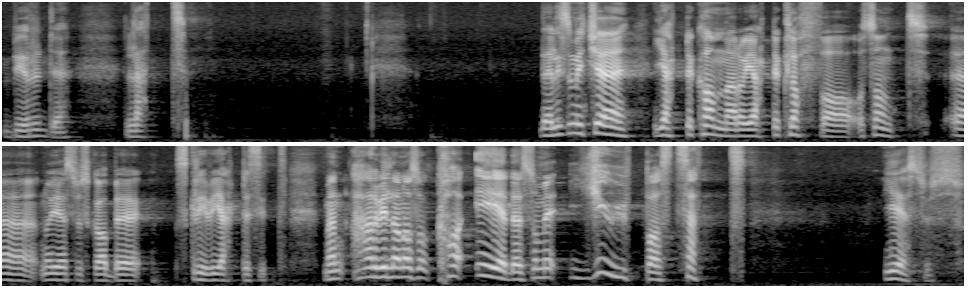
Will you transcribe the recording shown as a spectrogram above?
byrde lett. Det er liksom ikke hjertekammer og hjerteklaffer og sånt eh, når Jesus skal beskrive hjertet sitt. Men her vil han altså Hva er det som er djupest sett Jesus?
